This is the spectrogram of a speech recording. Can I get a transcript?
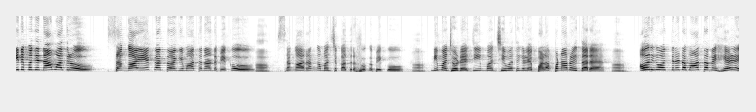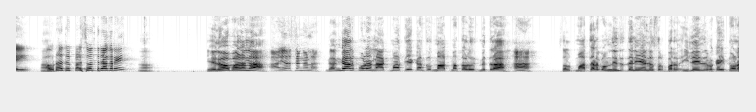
ಇನ್ನು ಮುಂದೆ ನಾವಾದ್ರೂ ಸಂಘ ಏಕಾಂತವಾಗಿ ಮಾತನಾಡಬೇಕು. ಸಂಘ ರಂಗ ಮಂಚಕ್ಕಾದ್ರೆ ಹೋಗಬೇಕು. ನಿಮ್ಮ ಜೋಡೆ ನಿಮ್ಮ ಜೀವತಿಗಳೇ ಬಳಪನಾರು ಇದ್ದಾರೆ. ಅವರಿಗೆ ಒಂದೆರಡು ಮಾತನ್ನ ಹೇಳಿ. ಅವ್ರಾದ್ರೂ ಕಳಿಸುವಂತರಾಗ್ರಿ. ಹಾಂ. ಏನೋ ಬಾಳಣ್ಣ ಗಂಗಾನ ಕೂಡ ನಾಲ್ಕು ಮಾತು ಏಕಾಂತದ ಮಾತು ಮಾತಾಡೋದು ಮಿತ್ರ. ಹಾ. ಸ್ವಲ್ಪ ಮಾತಾಡ್ಕೊಂಡು ನಿಂತೇನೆ ಏನೋ ಸ್ವಲ್ಪ ಬರ ಇಲ್ಲೇ ನಿಂದಿರ್ಬೇಕಾಯ್ತು ನೋಡ.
